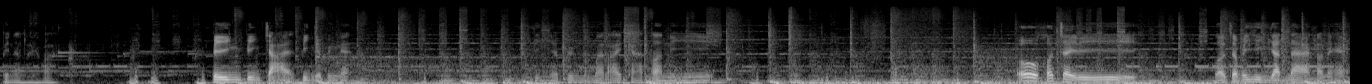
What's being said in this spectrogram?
เป็นอะไรวะ ปิงปิงจ๋าปิงอย่าพึ่งนะปิงอย่าพึ่งมารายการตอนนี้ โอ้เข้าใจดี เราจะไม่ยิงยัดหน้าเขานะฮะ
